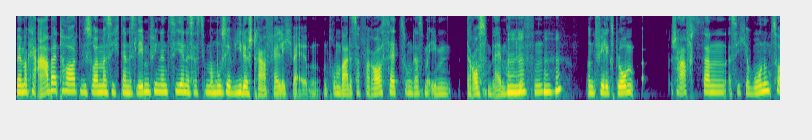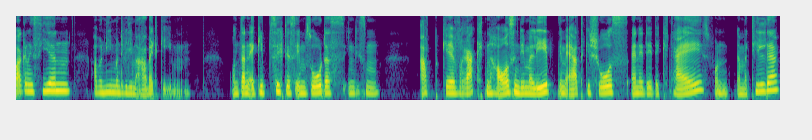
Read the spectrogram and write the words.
wenn man keine Arbeit hat, wie soll man sich dann das Leben finanzieren? Das heißt, man muss ja wieder straffällig werden. Und darum war das eine Voraussetzung, dass man eben draußen bleiben hat mhm. dürfen. Mhm. Und Felix Blom schafft es dann, sich eine Wohnung zu organisieren, aber niemand will ihm Arbeit geben. Und dann ergibt sich das eben so, dass in diesem abgewrackten Haus, in dem er lebt, im Erdgeschoss eine Detektei von der Mathilde,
